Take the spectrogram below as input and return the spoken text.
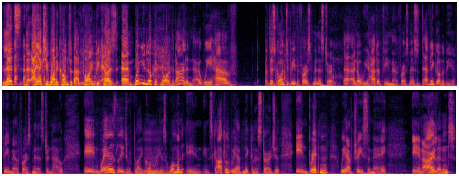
let's. I actually want to come to that point because um, when you look at Northern Ireland now, we have. There's going to be the first minister. Uh, I know we had a female first minister. Definitely going to be a female first minister now. In Wales, the leader of Plaid Cymru is a woman. In in Scotland, we have Nicola Sturgeon. In Britain, we have Theresa May. In Ireland,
